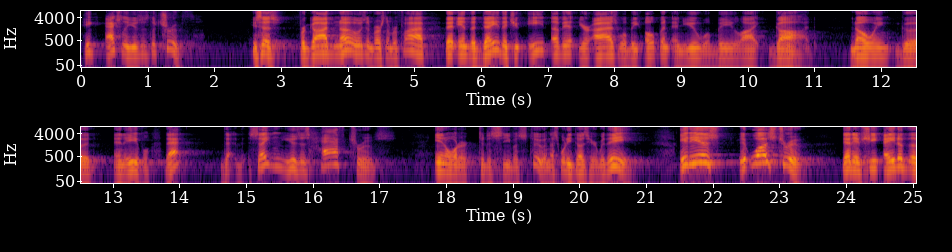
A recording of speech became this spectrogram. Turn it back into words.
He actually uses the truth. He says, For God knows, in verse number five, that in the day that you eat of it, your eyes will be opened and you will be like God, knowing good and evil. That, that Satan uses half truths in order to deceive us too. And that's what he does here with Eve. It is, it was true that if she ate of the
